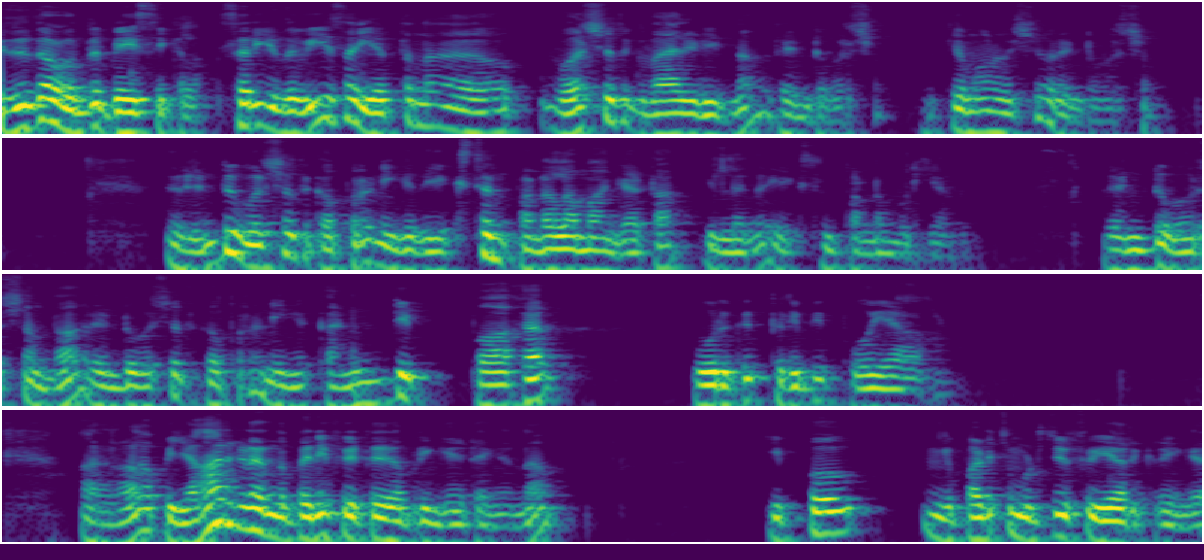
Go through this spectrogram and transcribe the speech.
இதுதான் வந்து பேசிக்கலாம் சரி இந்த வீசா எத்தனை வருஷத்துக்கு வேலிடின்னா ரெண்டு வருஷம். முக்கியமான விஷயம் ரெண்டு வருஷம். ரெண்டு வருஷத்துக்கு அப்புறம் நீங்கள் இதை எக்ஸ்டெண்ட் பண்ணலாமான்னு கேட்டால் இல்லைங்க எக்ஸ்டெண்ட் பண்ண முடியாது. ரெண்டு வருஷம் தான். ரெண்டு வருஷத்துக்கு அப்புறம் நீங்கள் கண்டிப்பாக ஊருக்கு திருப்பி போயே ஆகணும். அதனால் அப்போ யாருக்கிட்ட அந்த பெனிஃபிட்டு அப்படின்னு கேட்டிங்கன்னா இப்போது நீங்கள் படித்து முடிச்சு ஃப்ரீயாக இருக்கிறீங்க.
